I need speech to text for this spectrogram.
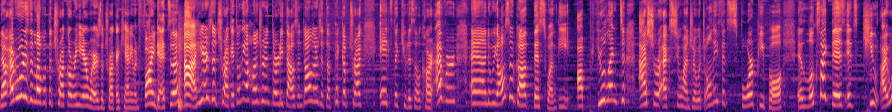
Now, everyone is in love with the truck over here. Where's the truck? I can't even find it. Ah, here's the truck. It's only $130,000. It's a pickup truck. It's the cutest little car ever. And we also got this one, the opulent Astro X200, which only fits four people. It looks like this. It's cute. I will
